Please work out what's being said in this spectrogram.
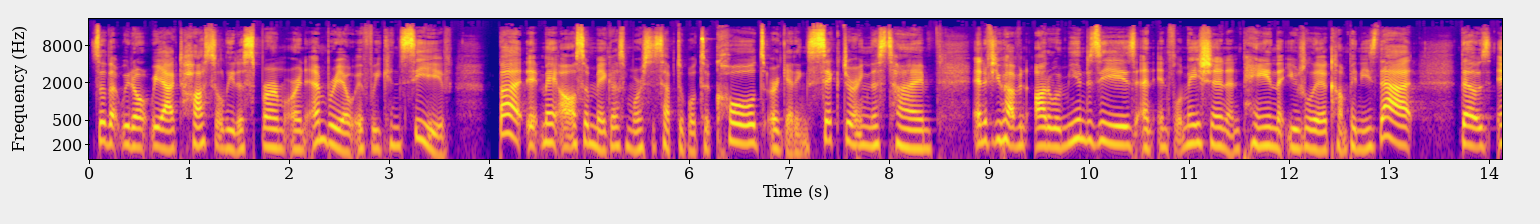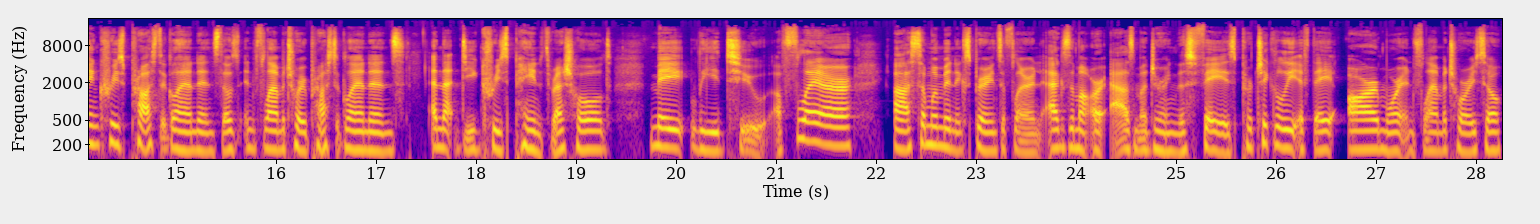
so that we don't react hostilely to sperm or an embryo if we conceive, but it may also make us more susceptible to colds or getting sick during this time. And if you have an autoimmune disease and inflammation and pain that usually accompanies that, those increased prostaglandins, those inflammatory prostaglandins, and that decreased pain threshold may lead to a flare. Uh, some women experience a flare in eczema or asthma during this phase, particularly if they are more inflammatory. So,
